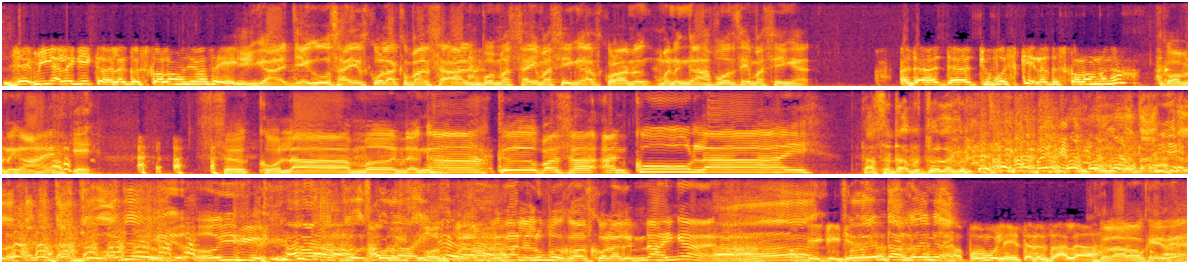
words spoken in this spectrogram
Jack ingat lagi ke lagu sekolah masing-masing? Ingat cikgu saya sekolah kebangsaan pun saya masih ingat sekolah neng- menengah pun saya masih ingat. Ada, ada cuba sikit lagu sekolah menengah. Sekolah menengah eh. Okey Sekolah menengah kebangsaan kulai. Tak sedap betul lagu Itu bukan tajuk lah Takkan tajuk aja Oh iya. Itu tajuk sekolah Oh sekolah menengah dah lupa kalau sekolah rendah ingat. Ah, Okey, okey. Sekolah rendah kau ingat Apa boleh, tak ada salah. Sekolah okey eh.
